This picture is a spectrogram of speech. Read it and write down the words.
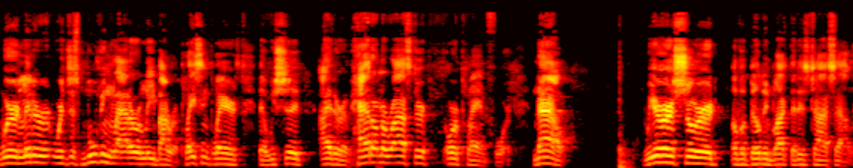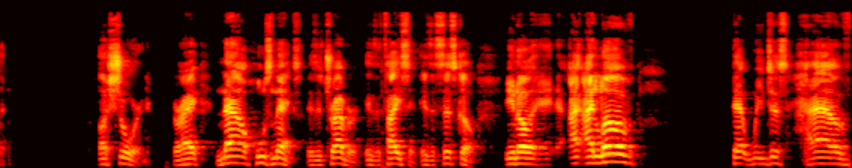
We're literally we're just moving laterally by replacing players that we should either have had on the roster or planned for. Now, we are assured of a building block that is Josh Allen. Assured. Right? Now, who's next? Is it Trevor? Is it Tyson? Is it Cisco? You know, I, I love that we just have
